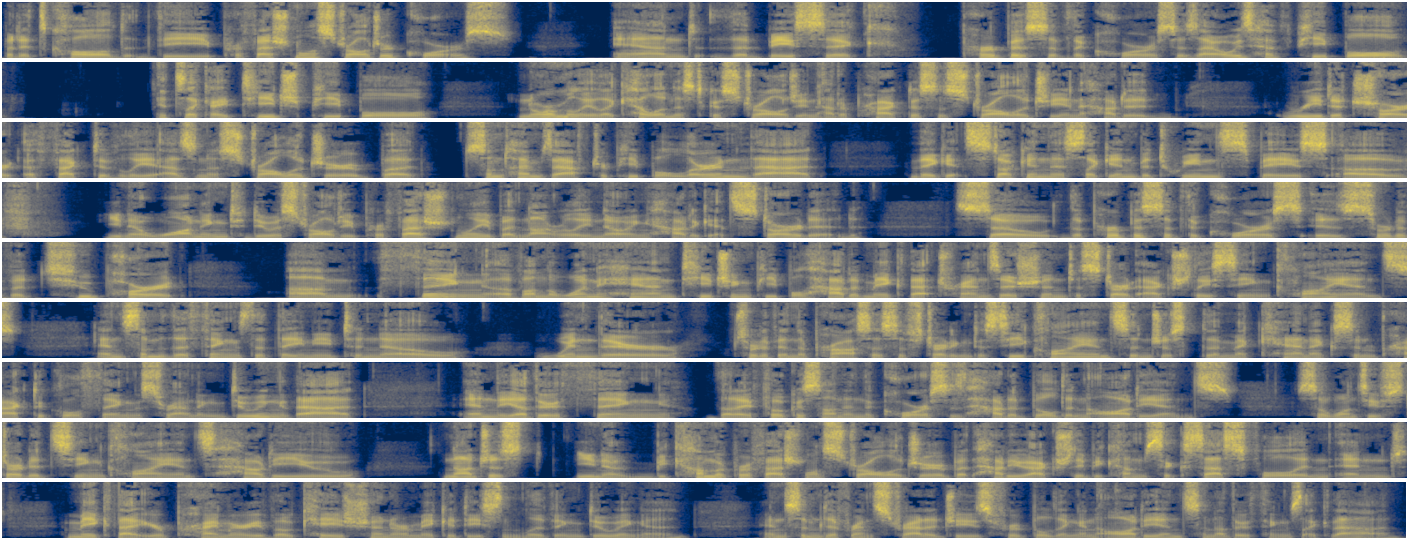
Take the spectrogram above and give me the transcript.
But it's called the Professional Astrologer Course. And the basic purpose of the course is I always have people, it's like I teach people normally like Hellenistic astrology and how to practice astrology and how to read a chart effectively as an astrologer. But sometimes after people learn that, they get stuck in this like in between space of you know, wanting to do astrology professionally, but not really knowing how to get started. So the purpose of the course is sort of a two part um, thing of, on the one hand, teaching people how to make that transition to start actually seeing clients and some of the things that they need to know when they're sort of in the process of starting to see clients and just the mechanics and practical things surrounding doing that. And the other thing that I focus on in the course is how to build an audience. So once you've started seeing clients, how do you not just, you know, become a professional astrologer, but how do you actually become successful and, and make that your primary vocation or make a decent living doing it? And some different strategies for building an audience and other things like that.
